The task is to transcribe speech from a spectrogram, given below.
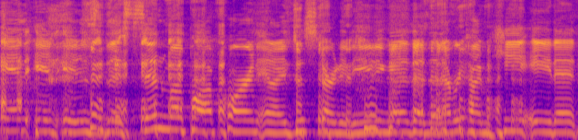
and it is the cinema popcorn, and I just started eating it, and then every time he ate it,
